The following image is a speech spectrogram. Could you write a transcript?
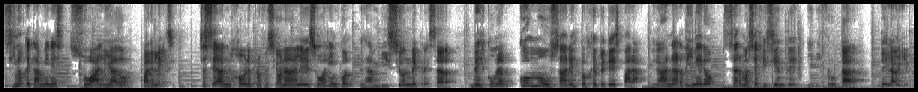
sino que también es su aliado para el éxito. Ya sean jóvenes profesionales o alguien con la ambición de crecer, descubran cómo usar estos GPTs para ganar dinero, ser más eficiente y disfrutar de la vida.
